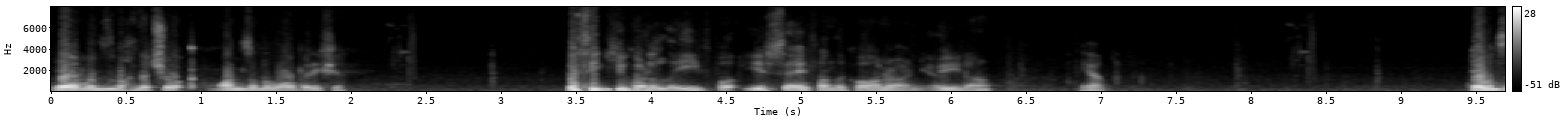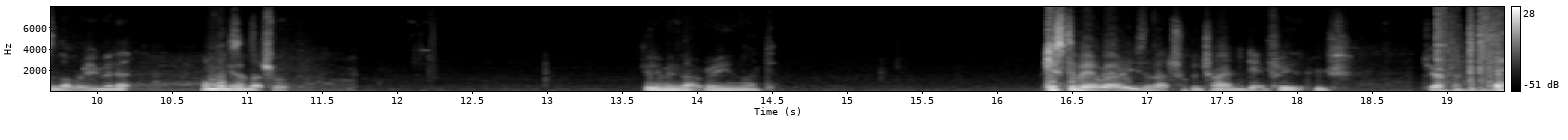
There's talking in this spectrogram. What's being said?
Yeah, one's in the back truck, one's on the wall beneath you. I think you've got to leave, but you're safe on the corner, aren't you? You know. Yep. Yeah, one's in that room, innit? And one's in that truck. Get him in that room, lad. Just to make where he's in that truck and try and get him through the roof. Jeffin. Spray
